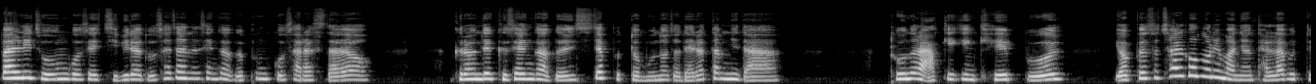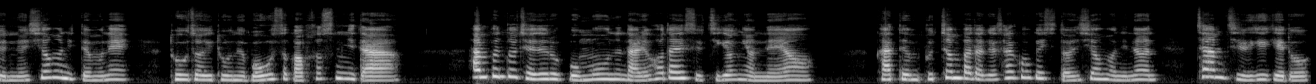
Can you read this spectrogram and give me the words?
빨리 좋은 곳에 집이라도 사자는 생각을 품고 살았어요. 그런데 그 생각은 시작부터 무너져 내렸답니다. 돈을 아끼긴 개뿔. 옆에서 찰거머리 마냥 달라붙어 있는 시어머니 때문에 도저히 돈을 모을 수가 없었습니다. 한 푼도 제대로 못 모으는 날이 허다했을 지경이었네요. 같은 부천 바닥에 살고 계시던 시어머니는 참 즐기게도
